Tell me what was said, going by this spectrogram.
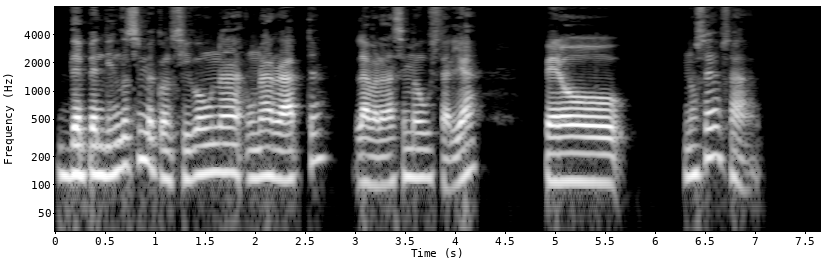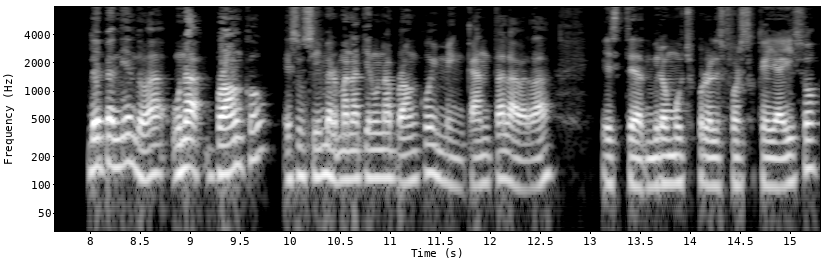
dependiendo si me consigo una, una Raptor, la verdad sí me gustaría, pero no sé, o sea, dependiendo, ¿verdad? Una Bronco, eso sí, mi hermana tiene una Bronco y me encanta, la verdad. Este, admiro mucho por el esfuerzo que ella hizo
